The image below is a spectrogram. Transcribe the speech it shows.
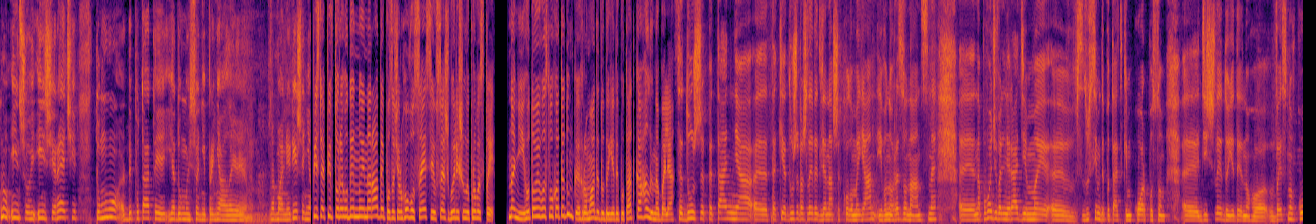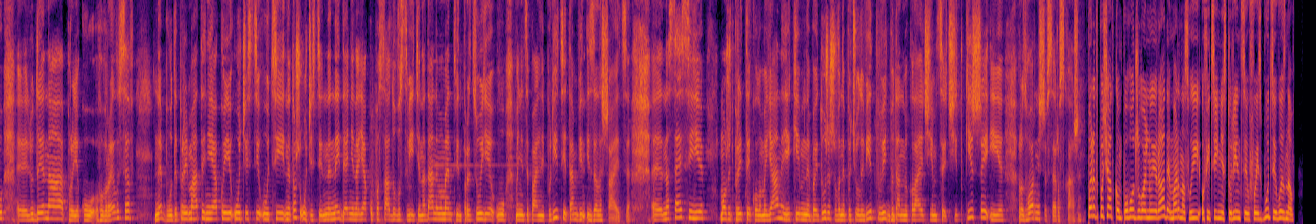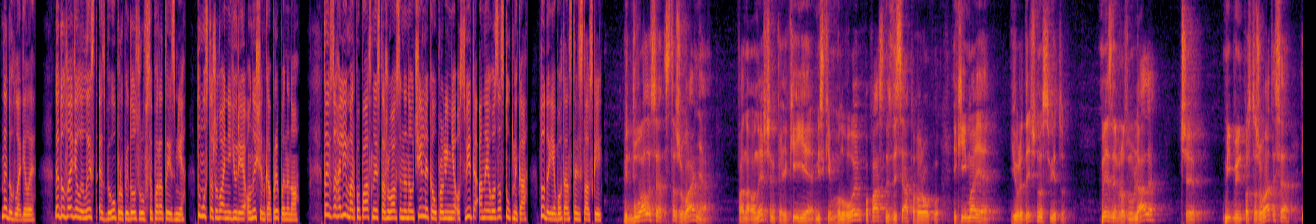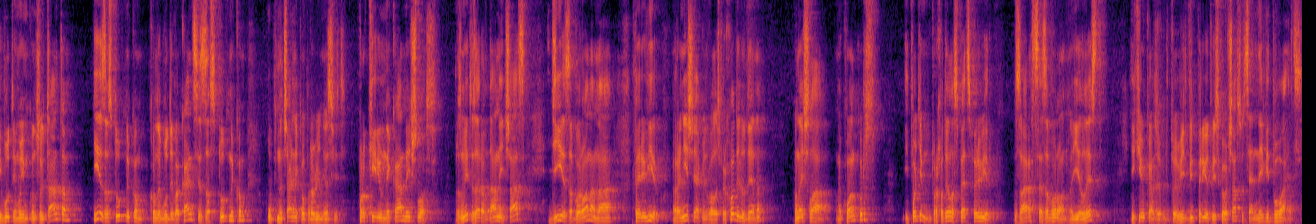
Ну, іншого, інші речі. Тому депутати, я думаю, сьогодні прийняли нормальне рішення. Після півторигодинної наради позачергову сесію все ж вирішили провести. На ній готові вислухати думки громади, додає депутатка Галина Беля. Це дуже питання е, таке дуже важливе для наших коломиян, і воно резонансне. Е, На погоджувальній раді ми е, з усім депутатським корпусом дійшли до єдиного висновку. Людина, про яку говорилося, не буде приймати ніякої участі у цій, не то ж участі, не, не йде ні на яку посаду в освіті. На даний момент він працює у муніципальній поліції, там він і залишається. На сесії можуть прийти коломияни, яким не байдуже, що вони почули відповідь. Богдан Миколаївич їм це чіткіше і розгорніше все розкаже. Перед початком погоджувальної ради мер на своїй офіційній сторінці у Фейсбуці визнав не догледіли. Не догледіли лист СБУ про підозру в сепаратизмі, тому стажування Юрія Онищенка припинено. Та й взагалі мер Попасної стажувався не на очільника управління освіти, а на його заступника, додає Богдан Станіславський. відбувалося стажування пана Онищенка, який є міським головою Попасної з 10-го року, який має юридичну освіту. Ми з ним розмовляли, чи міг би він постажуватися і бути моїм консультантом і заступником, коли буде вакансія, заступником уп- начальника управління освіти. Про керівника не йшлося. Розумієте, зараз в даний час діє заборона на перевірку. Раніше як відбувалося? Приходить людина, вона йшла на конкурс і потім проходила спецперевірку. Зараз це заборонено. Є лист, який каже, від, від період військового часу це не відбувається.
